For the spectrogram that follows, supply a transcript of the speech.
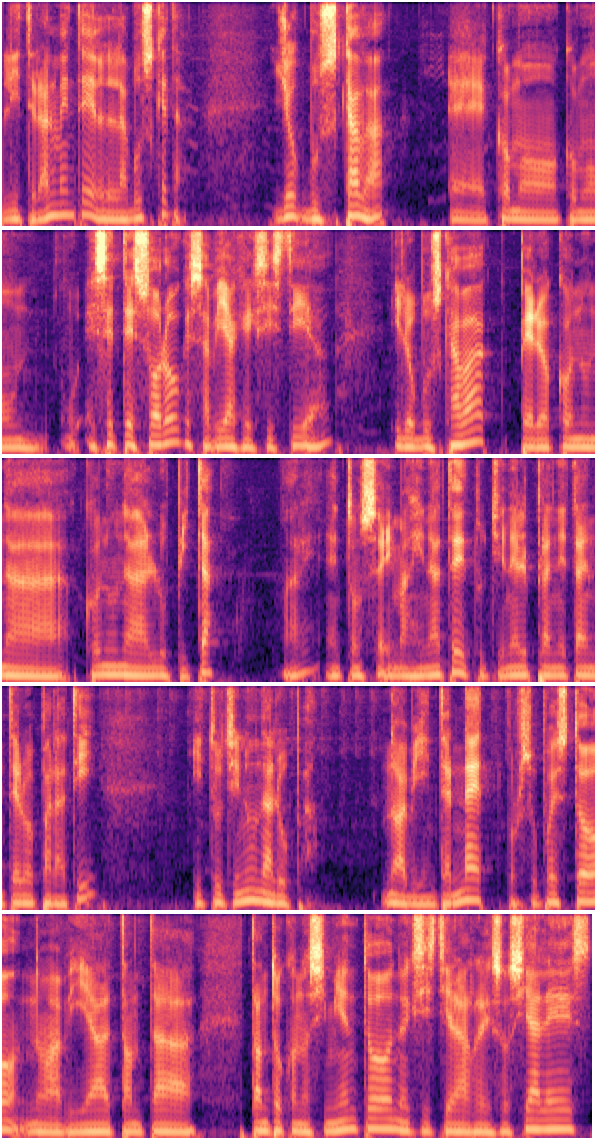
literalmente la búsqueda. Yo buscaba eh, como, como un, ese tesoro que sabía que existía y lo buscaba, pero con una, con una lupita, ¿vale? Entonces, imagínate, tú tienes el planeta entero para ti, y tú tienes una lupa. No había internet, por supuesto, no había tanta, tanto conocimiento, no existían las redes sociales,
